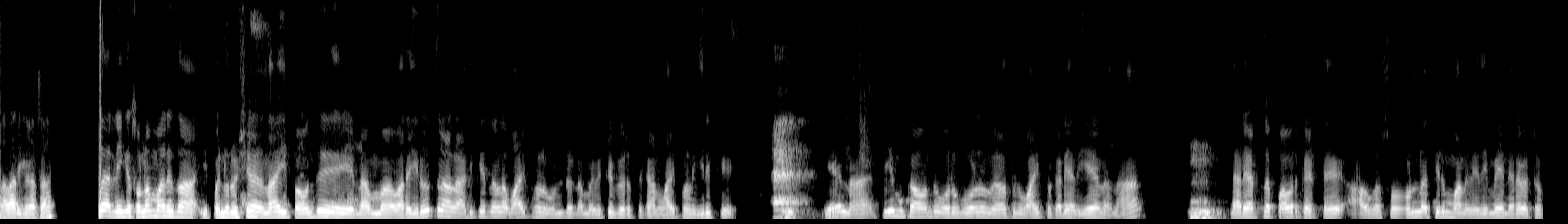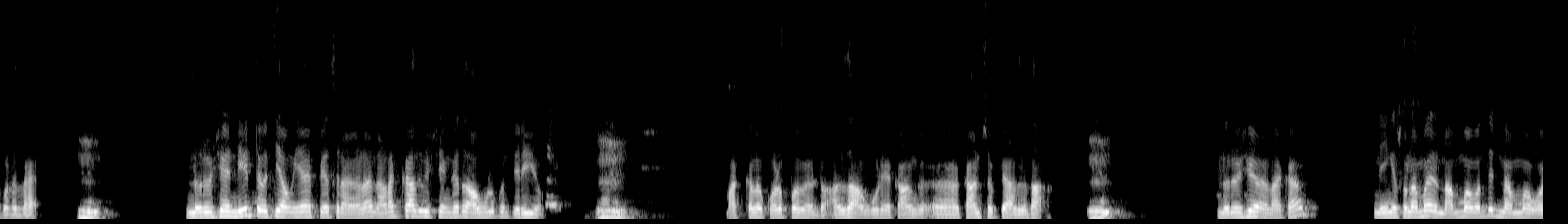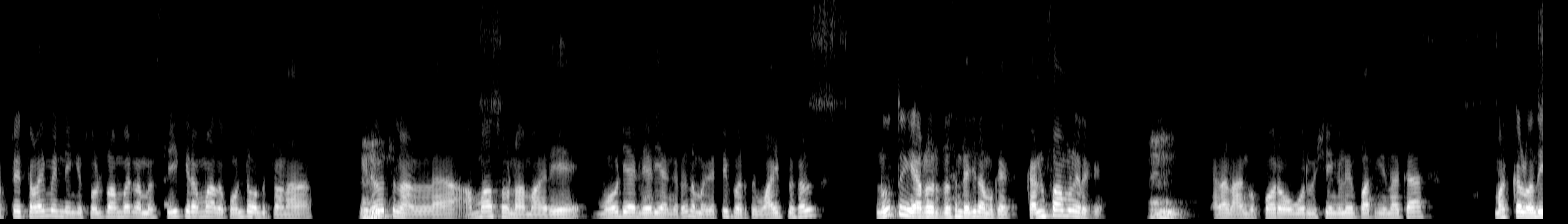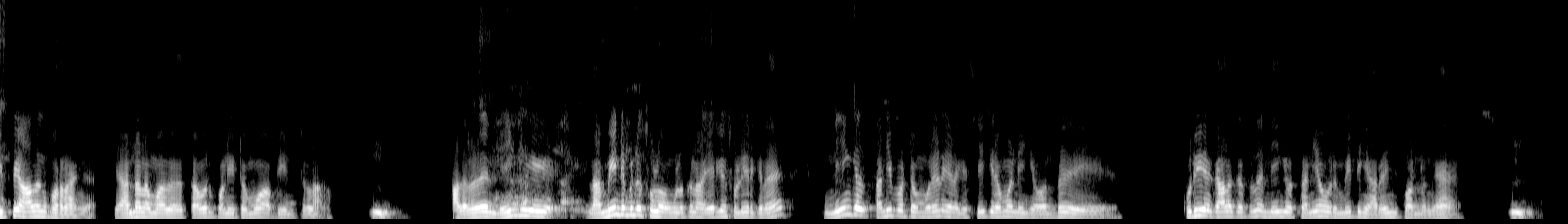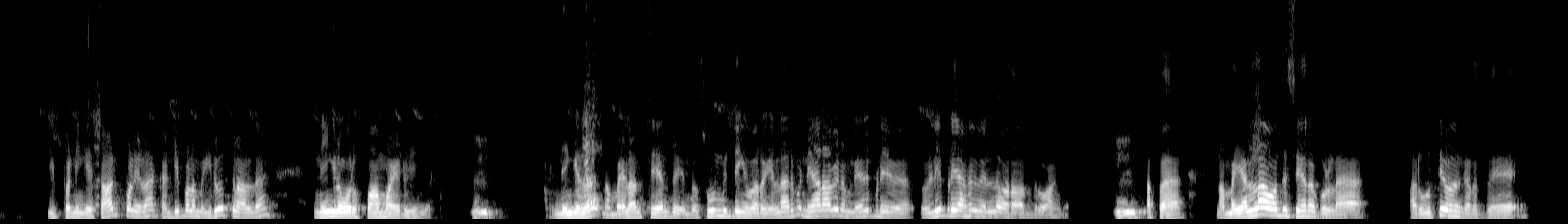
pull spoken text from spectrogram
நல்லா இருக்கீங்களா sir? Sir நீங்க சொன்ன மாதிரி தான் இப்ப இன்னொரு விஷயம் என்னன்னா இப்ப வந்து நம்ம வர இருபத்தி நாலு அடிக்கிறதுனால வாய்ப்புகள் உண்டு. நம்ம வெற்றி பெறதுக்கான வாய்ப்புகள் இருக்கு. ஏன்னா திமுக வந்து ஒருபோதும் வரதுக்கு வாய்ப்பு கிடையாது. ஏன்னா ம், நிறைய இடத்துல பவர் கட்டு அவங்க சொன்ன தீர்மானம் எதுவுமே நிறைவேற்றப்படல. ம், இன்னொரு விஷயம் நீட்டை வச்சு அவங்க ஏன் பேசுறாங்கன்னா நடக்காத விஷயங்கிறது அவங்களுக்கும் தெரியும். ம், மக்களை குழப்ப வேண்டும். அதுதான் அவங்களுடைய கான்செப்டே அதுதான். ம், இன்னொரு விஷயம் என்னன்னாக்கா நீங்க சொன்ன மாதிரி நம்ம வந்து நம்ம ஒற்றை தலைமை நீங்க சொல்ற மாதிரி நம்ம சீக்கிரமா அதை கொண்டு வந்துட்டோம்னா. இருபத்தி நாலுல அம்மா சொன்ன மாதிரி மோடியா லேடியாங்கிறது நம்ம வெற்றி பெறதுக்கு வாய்ப்புகள் நூத்துக்கு இரநூறு பெர்சன்டேஜ் நமக்கு கன்ஃபார்ம்னு இருக்கு. ஏன்னா நாங்க போற ஒவ்வொரு விஷயங்களையும் பாத்தீங்கன்னாக்கா மக்கள் வந்து இப்பயும் ஆதங்கப்படுறாங்க. ஏன்டா நம்ம அதை தவறு பண்ணிட்டோமோ அப்படின்ட்டுலாம். அதனால நீங்க நான் மீண்டும் மீண்டும் சொல்லுவேன் உங்களுக்கு நான் ஏற்கனவே சொல்லியிருக்கிறேன். நீங்கள் தனிப்பட்ட முறையில் எனக்கு சீக்கிரமா நீங்க வந்து குறுகிய காலகட்டத்தில் நீங்க தனியா ஒரு மீட்டிங் அரேஞ்ச் பண்ணுங்க. இப்ப நீங்க ஸ்டார்ட் பண்ணினா கண்டிப்பா நம்ம இருபத்தி நாலுல நீங்களும் ஒரு ஃபார்ம் ஆயிடுவீங்க. நீங்க தான் நம்ம எல்லாரும் சேர்ந்து இந்த சூம் மீட்டிங் வர எல்லாருமே நேராவே நம்ம நேரப்படி வெளிப்படையாகவே வெளில வர வந்துருவாங்க. அப்ப நம்ம எல்லாம் வந்து சேரக்குள்ள ஒரு உத்தியோகம் கிடைத்து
